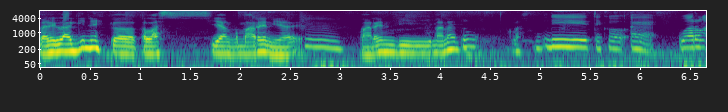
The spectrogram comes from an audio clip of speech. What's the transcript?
balik lagi nih ke kelas yang kemarin ya. Hmm. Kemarin di mana tuh kelasnya? Di teko eh warung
